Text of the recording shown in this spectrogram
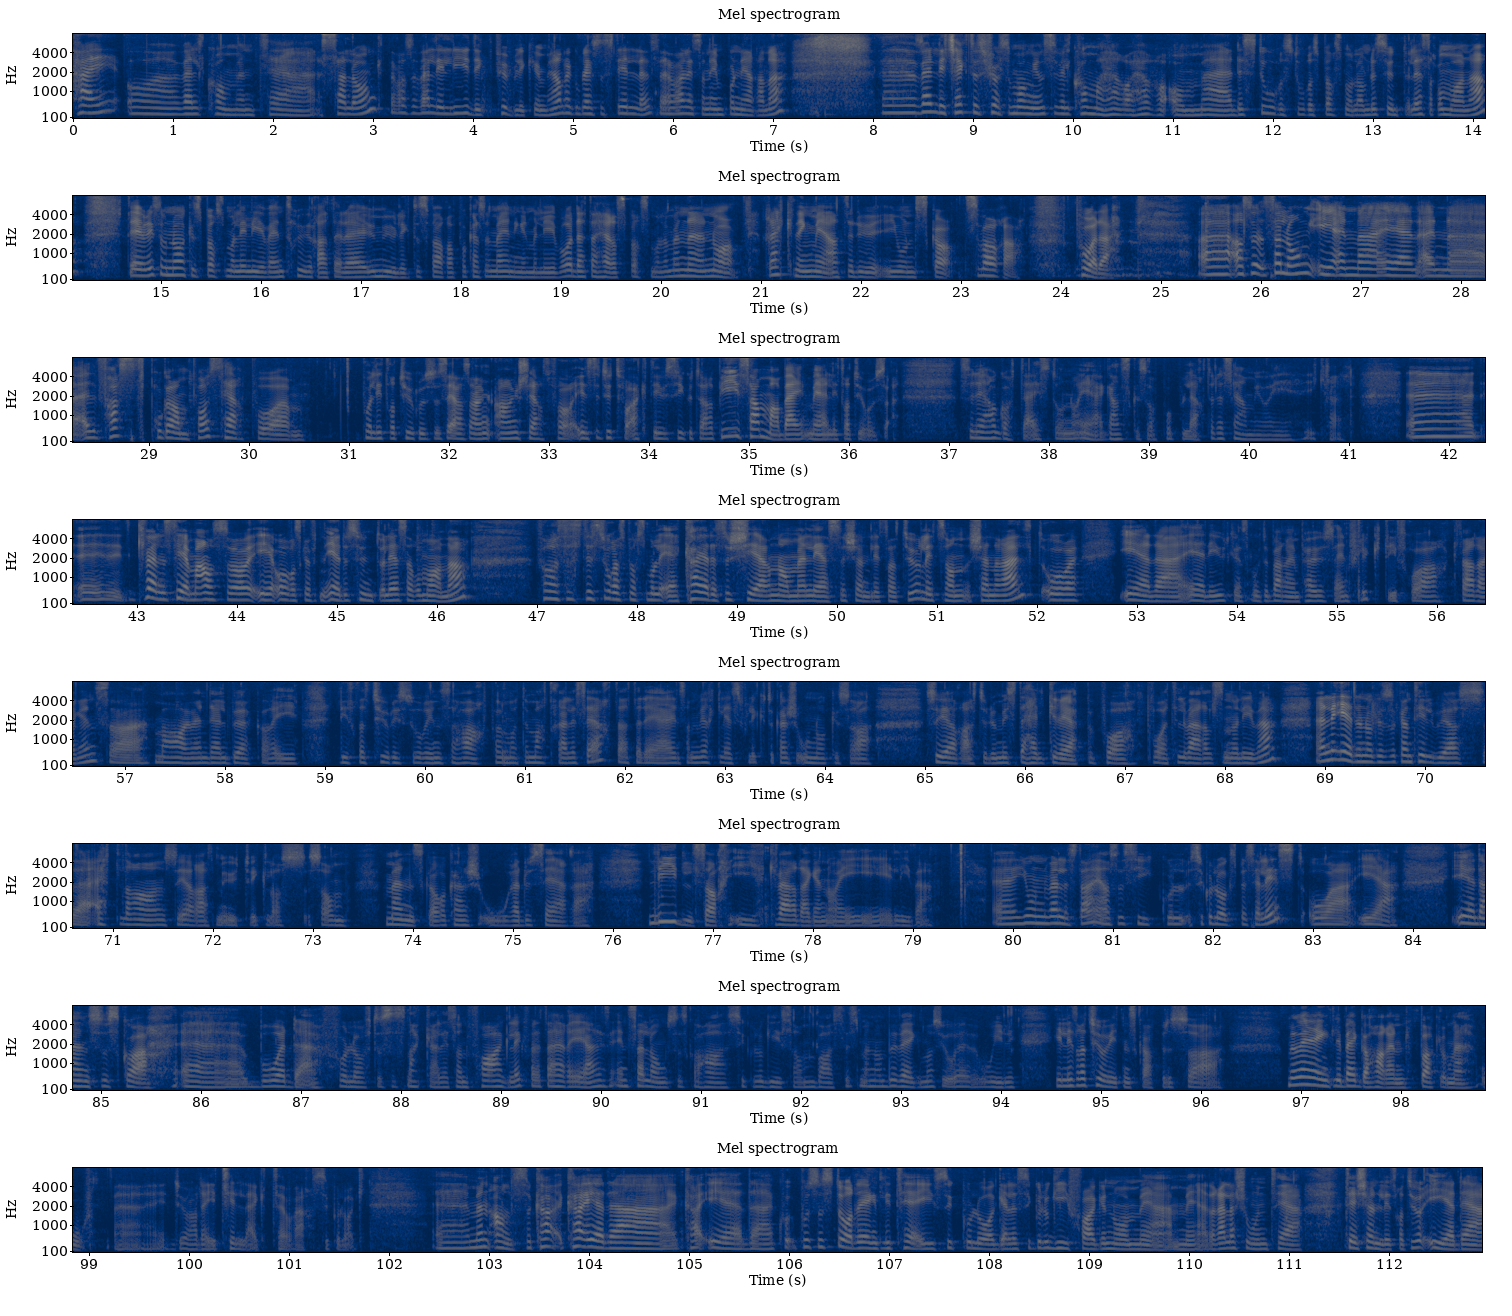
Hei og velkommen til salong. Det var så veldig lydig publikum her. Dere ble så stille, så det var litt sånn imponerende. Eh, veldig kjekt å se så mange som vil komme her og høre om eh, det store store spørsmålet om det er sunt å lese romaner. Det er jo liksom noen spørsmål i livet en tror at det er umulig å svare på hva som er meningen med livet. og dette her er spørsmålet, Men eh, nå regner jeg med at du, Jon, skal svare på det. Uh, altså, Salong er en, en, en, en, fast programpost her på, på Litteraturhuset som er altså arrangert for Institutt for aktiv psykoterapi i samarbeid med Litteraturhuset. Så det har gått ei stund og er ganske så populært, og det ser vi jo i, i kveld. Uh, uh, kveldens tema altså er overskriften 'Er det sunt å lese romaner?' For altså, Det store spørsmålet er hva er det som skjer når vi leser skjønnlitteratur litt sånn generelt. Og er det, er det, i utgangspunktet bare en pause, en flukt fra hverdagen? Så vi har jo en del bøker i litteraturhistorien som har på en måte materialisert at det er en sånn virkelighetsflukt, og kanskje også noe som gjør at du mister helt grepet på, på, tilværelsen og livet. Eller er det noe som kan tilby oss et eller annet som gjør at vi utvikler oss som mennesker, og kanskje òg reduserer lidelser i hverdagen og i livet. Eh, Jon Vellestad er altså psyko psykologspesialist og er, er, den som skal eh, både få lov til å snakke litt sånn faglig, for dette her er en salong som skal ha psykologi som basis, men nå beveger vi oss jo i, i litteraturvitenskapen, så vi egentlig begge har en bakgrunn med ord. Eh, du har det i tillegg til å være psykolog. Eh, men altså, hva, hva, er det, hva, er det, Hvordan står det egentlig til i psykolog- eller psykologifaget nå med, med relasjonen til, til skjønnlitteratur? Er det,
